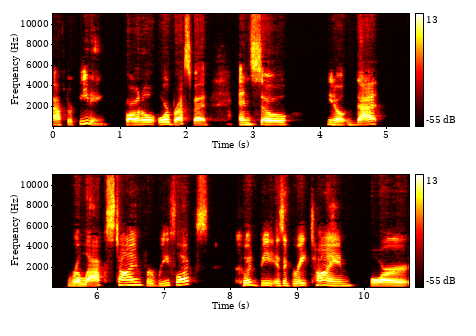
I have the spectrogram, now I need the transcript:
after feeding bottle or breastfed. And so you know that relaxed time for reflux could be is a great time for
